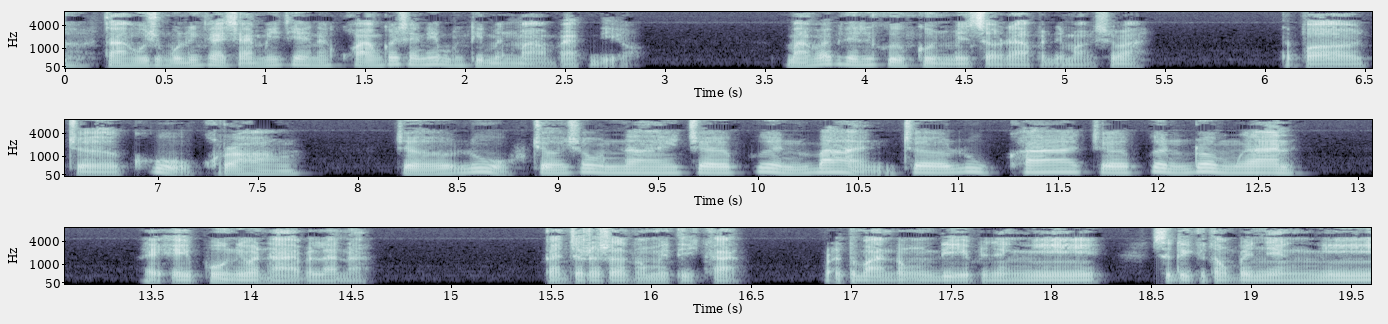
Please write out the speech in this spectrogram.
อตาหูจมูกลิ้นกายใจไม่เที่ยงนะความเข้าใจเนี่ยบางทีมันมาแวบเดียว มาแวบเดียวที่คุณคุณเป็นโสดาปฏิมาใช่ปะแต่พอเจอคู่ครอง เจอลูกเจอเจ้านาย เจอเพื่อนบ้าน เจอลูกค้า เจอเพื่อนร่วมงานไอ้ไอ้พวกนี้มันหายไปแล้วนะการจราจรต้องไม่ติดขัดรัฐบาลต้องดีเป็นอย่างนี้ เศรษฐกิจต้องเป็นอย่างนี้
